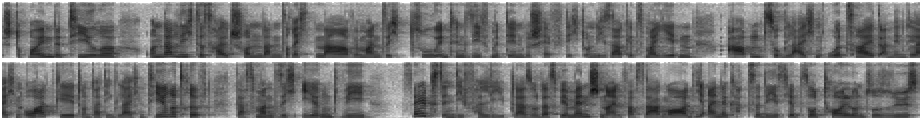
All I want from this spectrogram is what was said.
streuende Tiere und da liegt es halt schon dann recht nah, wenn man sich zu intensiv mit denen beschäftigt. Und ich sage jetzt mal, jeden Abend zur gleichen Uhrzeit an den gleichen Ort geht und da die gleichen Tiere trifft, dass man sich irgendwie selbst in die verliebt. Also, dass wir Menschen einfach sagen, oh, die eine Katze, die ist jetzt so toll und so süß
